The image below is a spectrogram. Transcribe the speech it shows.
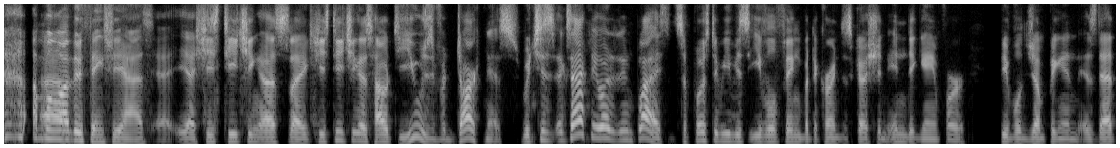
Among Uh, other things, she has. Uh, yeah, she's teaching us like she's teaching us how to use the darkness, which is exactly what it implies. It's supposed to be this evil thing, but the current discussion in the game for people jumping in is that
